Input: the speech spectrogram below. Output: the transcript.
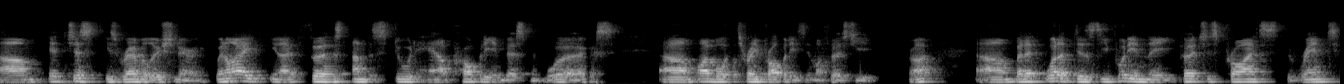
um, it just is revolutionary. When I, you know, first understood how property investment works, um, I bought three properties in my first year, right? Um, but it, what it does, you put in the purchase price, the rent,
